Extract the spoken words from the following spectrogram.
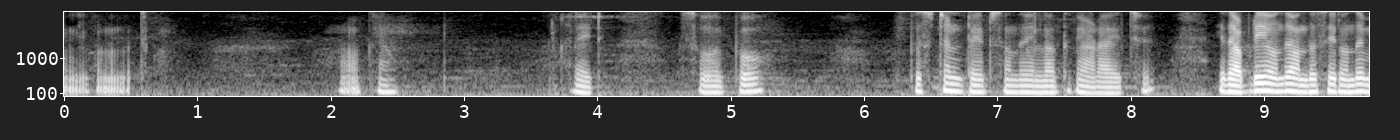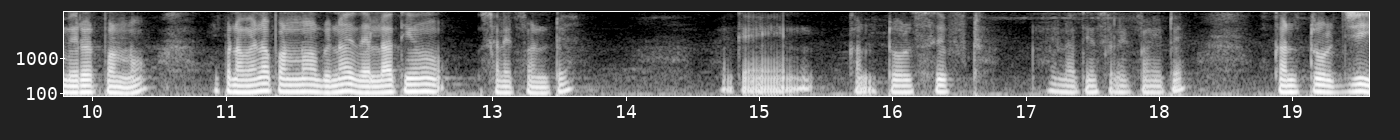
இங்கே கொண்டு வந்து வச்சுக்கலாம். ஓகே ரைட் ஸோ இப்போது பிஸ்டன் டைப்ஸ் வந்து எல்லாத்துக்கும் ஆட் ஆயிடுச்சு. இதை அப்படியே வந்து அந்த சைடு வந்து மிரர் பண்ணணும். இப்போ நம்ம என்ன பண்ணணும் அப்படின்னா இது எல்லாத்தையும் செலக்ட் பண்ணிட்டு ஓகே கண்ட்ரோல் ஷிஃப்ட் எல்லாத்தையும் செலக்ட் பண்ணிவிட்டு கண்ட்ரோல் ஜி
